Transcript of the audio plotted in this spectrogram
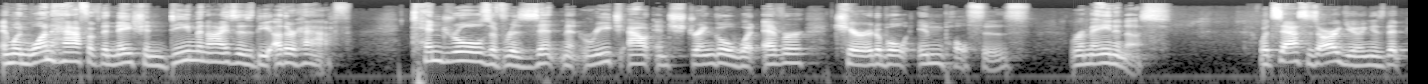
And when one half of the nation demonizes the other half, tendrils of resentment reach out and strangle whatever charitable impulses remain in us. What Sasse is arguing is that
